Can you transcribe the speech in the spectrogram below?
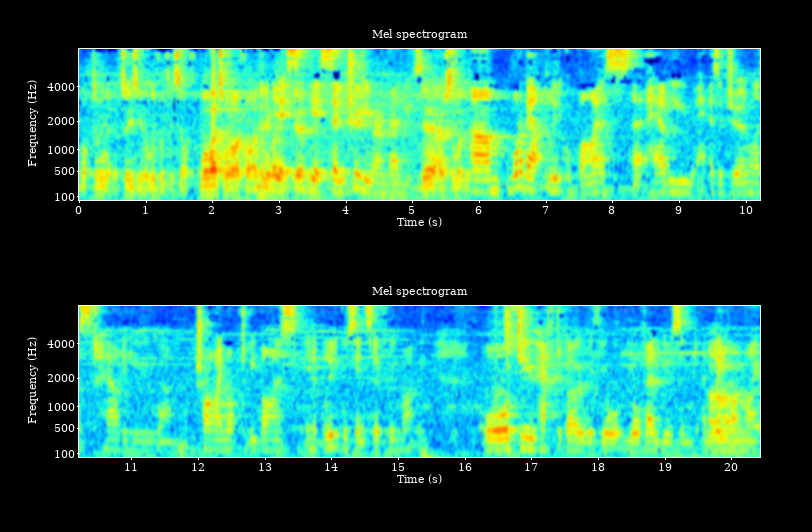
not doing it. It's easier to live with yourself. Well, that's what I find anyway. Yes, yeah. yes. So you're true to your own values. Yeah, absolutely. Um, what about political bias? Uh, how do you, as a journalist, how do you um, try not to be biased in a political sense, left wing, right wing? Or do you have to go with your, your values and, and lean Um, one way?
